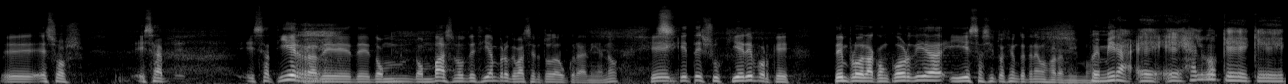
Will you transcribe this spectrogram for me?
eh, esos, esa, esa tierra de, de Donbass, nos decían, pero que va a ser toda Ucrania, ¿no? ¿Qué, ¿Qué, te sugiere? Porque Templo de la Concordia y esa situación que tenemos ahora mismo? Pues mira, eh, es algo que,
